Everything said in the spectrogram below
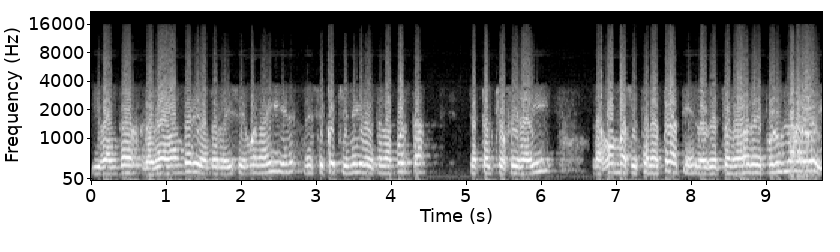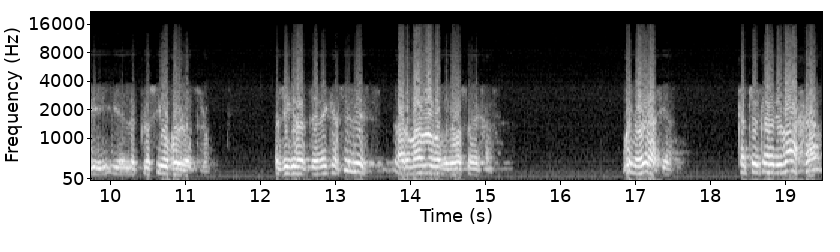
y Bandor, lo ve a Bandor y Bandor le dice, bueno, ahí en ese coche negro está en la puerta, ya está el chofer ahí, las bombas están atrás, tienen los detonadores por un lado y, el explosivo por el otro. Así que lo que tenés que hacer es armarlo cuando lo vas a dejar. Bueno, gracias. Cacho el baja,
